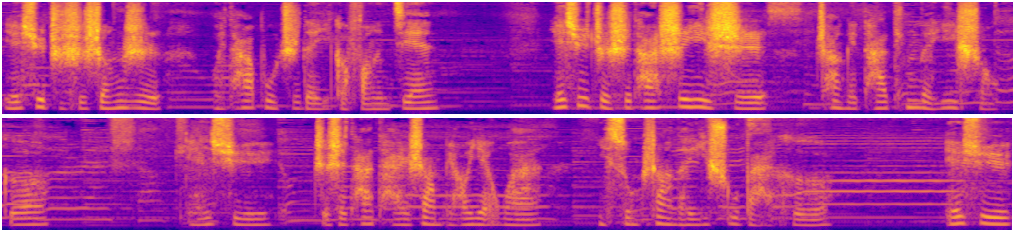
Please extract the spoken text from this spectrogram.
也许只是生日为他布置的一个房间。也许只是他失意时唱给他听的一首歌，也许只是他台上表演完你送上的一束百合，也许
